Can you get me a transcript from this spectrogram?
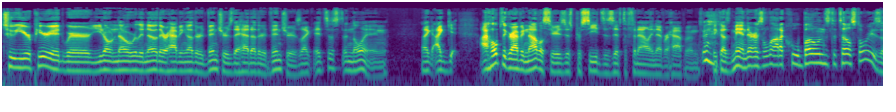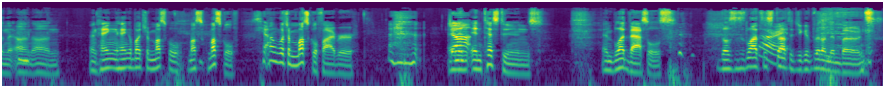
two year period where you don't know really know they were having other adventures, they had other adventures. Like it's just annoying. Like I get, I hope the graphic novel series just proceeds as if the finale never happened because man, there's a lot of cool bones to tell stories in the, mm. on on and hang hang a bunch of muscle mus, muscle Yeah. hang a bunch of muscle fiber and in, intestines and blood vessels. Those there's lots of All stuff that you can put on them bones.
